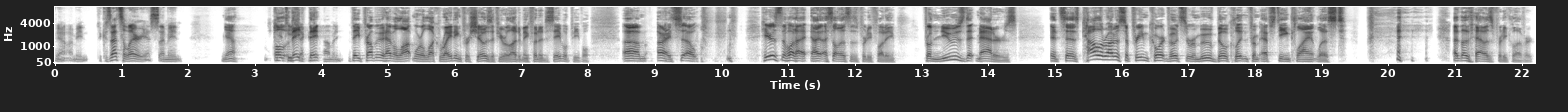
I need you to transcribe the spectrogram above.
you know, I mean, because that's hilarious. I mean, yeah. Well, they they, they probably would have a lot more luck writing for shows if you were allowed to make fun of disabled people. Um, all right, so here's the one I, I saw. This is pretty funny from News That Matters. It says Colorado Supreme Court votes to remove Bill Clinton from Epstein client list. I thought that was pretty clever.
